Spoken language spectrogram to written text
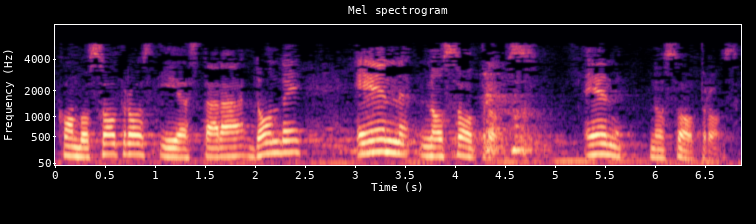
con vosotros y estará donde? En nosotros, en nosotros.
